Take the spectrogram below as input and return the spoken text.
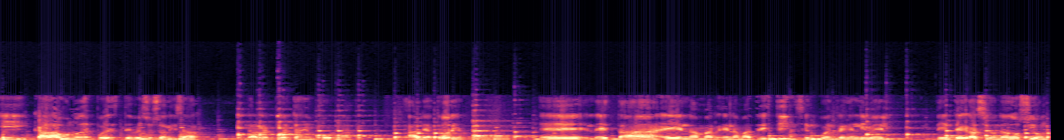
y cada uno después debe socializar las respuestas en forma aleatoria. Eh, está en la, en la matriz TIN, se encuentra en el nivel de integración de adopción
